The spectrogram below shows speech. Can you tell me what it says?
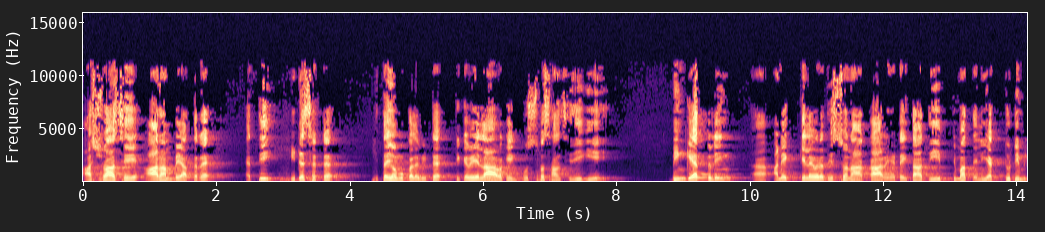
ආශ්වාසයේ ආරම්භය අතර ඇති හිඩසට හිත යොමු කළ විට ටික වේලාවකින් හුස්ම සංසිඳී ගියේ. බින්ගයත් තුළින් අනෙක් කෙලවර දිස්වන ආකාරයට ඊතා දීප්තිමත් එළියක් දුටිමි.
